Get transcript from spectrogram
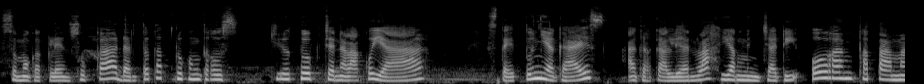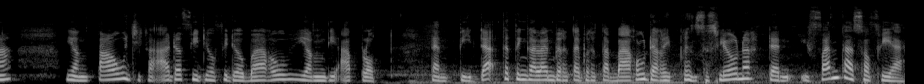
Semoga kalian suka dan tetap dukung terus YouTube channel aku ya. Stay tune ya guys, agar kalianlah yang menjadi orang pertama yang tahu jika ada video-video baru yang diupload dan tidak ketinggalan berita-berita baru dari Princess Leonard dan Ivanta Sofia.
